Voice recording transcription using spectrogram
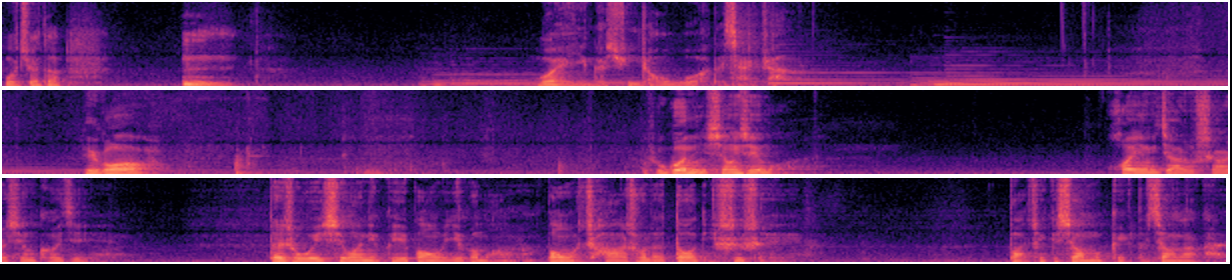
我觉得，嗯，我也应该寻找我的下一站了。李工，如果你相信我，欢迎加入十二星科技。但是我也希望你可以帮我一个忙，帮我查出来到底是谁把这个项目给了江大凯。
